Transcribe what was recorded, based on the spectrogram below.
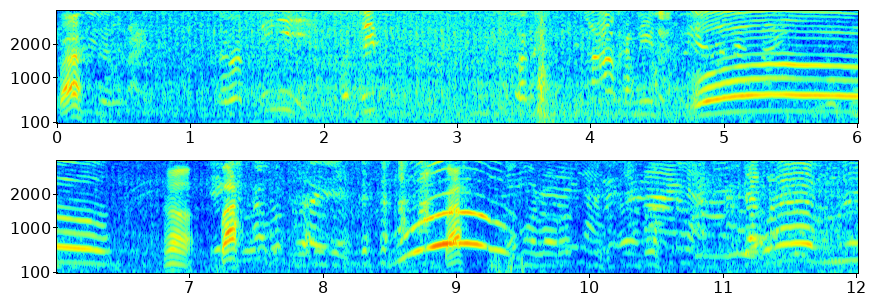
ไป นี่มาจิ๊บล้าวคันนี้เนี่ยโอ้อะไปไปจากแล้วดูดิ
